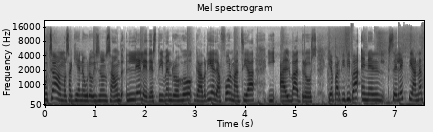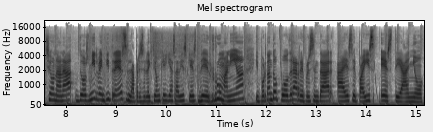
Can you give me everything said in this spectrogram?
Away. Escuchábamos aquí en Eurovision Sound Lele de Steven Rojo, Gabriela Formachia y Albatros, que participa en el Selectia Nacional 2023, la preselección que ya sabéis que es de Rumanía y por tanto podrá representar a ese país este año.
